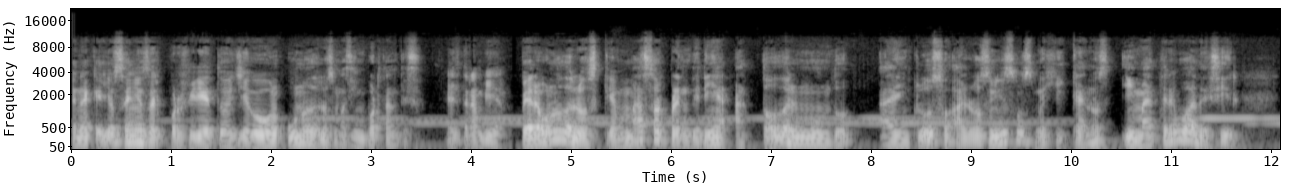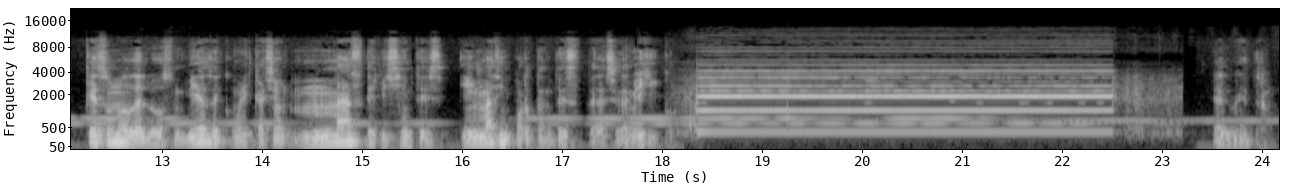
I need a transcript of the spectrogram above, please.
En aquellos años del porfiriato llegó uno de los más importantes, el tranvía, pero uno de los que más sorprendería a todo el mundo, e incluso a los mismos mexicanos, y me atrevo a decir que es uno de los vías de comunicación más eficientes y más importantes de la Ciudad de México. El metro.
